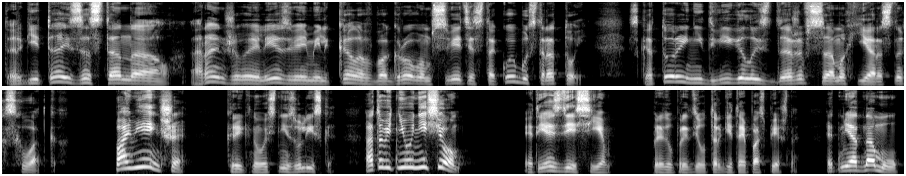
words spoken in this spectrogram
Таргитай застонал. Оранжевое лезвие мелькало в багровом свете с такой быстротой, с которой не двигалось даже в самых яростных схватках. «Поменьше!» — крикнула снизу Лиска. «А то ведь не унесем!» «Это я здесь съем», — предупредил Таргитай поспешно. «Это мне одному».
